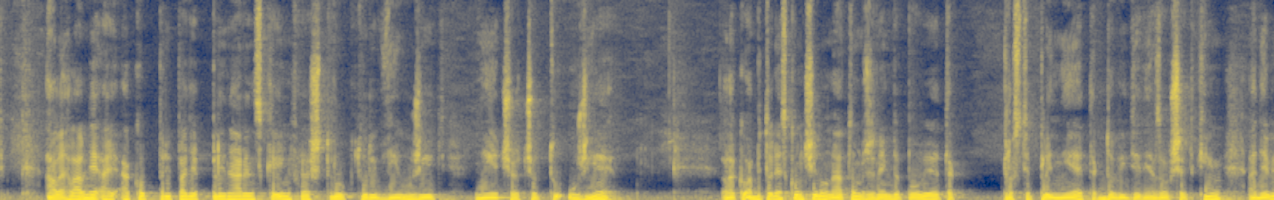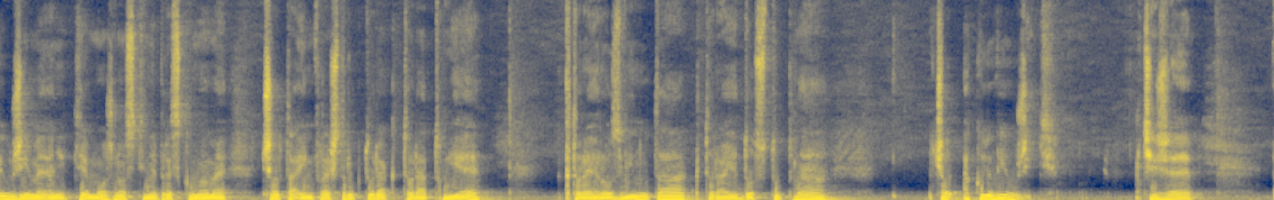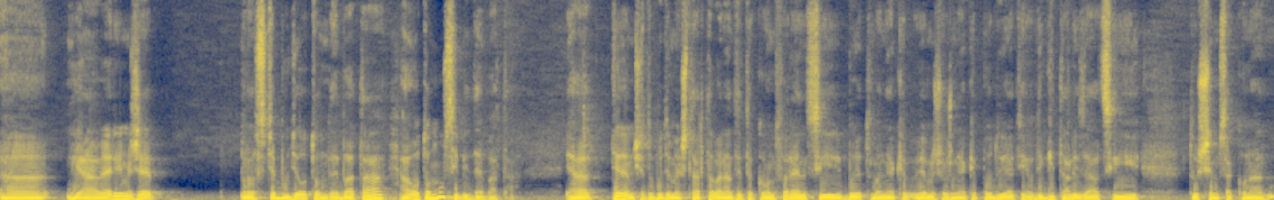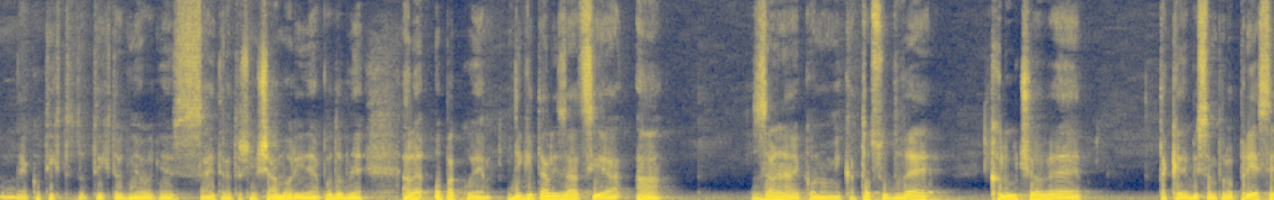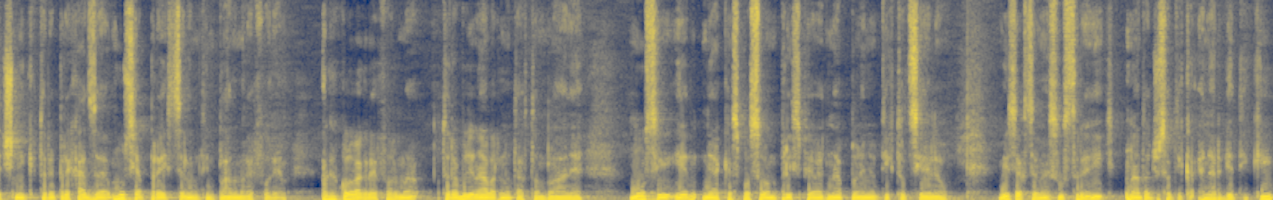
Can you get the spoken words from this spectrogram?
ale hlavne aj ako v prípade plinárenskej infraštruktúry využiť niečo, čo tu už je. Ale ako, aby to neskončilo na tom, že niekto povie, tak proste plyn nie, tak dovidenia so všetkým a nevyužijeme ani tie možnosti, nepreskúmame, čo tá infraštruktúra, ktorá tu je, ktorá je rozvinutá, ktorá je dostupná, čo, ako ju využiť. Čiže ja verím, že proste bude o tom debata a o tom musí byť debata. Ja neviem, či to budeme štartovať na tejto konferencii, bude to mať nejaké, viem, že už nejaké podujatie o digitalizácii, tuším sa koná ako týchto, týchto dňoch, dnes zajtra tuším v Šamoríne a podobne. Ale opakujem, digitalizácia a zelená ekonomika, to sú dve kľúčové také by som povedal priesečníky, ktoré prechádza, musia prejsť celým tým plánom reforiem akákoľvek reforma, ktorá bude navrhnutá v tom pláne, musí nejakým spôsobom prispievať k naplneniu týchto cieľov. My sa chceme sústrediť na to, čo sa týka energetiky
